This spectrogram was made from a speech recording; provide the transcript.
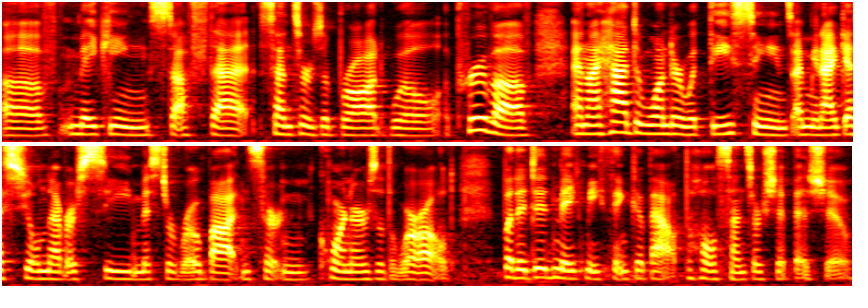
of making stuff that censors abroad will approve of. And I had to wonder with these scenes, I mean, I guess you'll never see Mr. Robot in certain corners of the world, but it did make me think about the whole censorship issue.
